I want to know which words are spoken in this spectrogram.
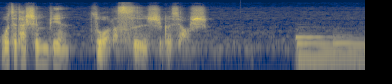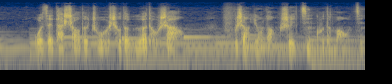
我在他身边坐了四十个小时。我在他烧得灼手的额头上敷上用冷水浸过的毛巾，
